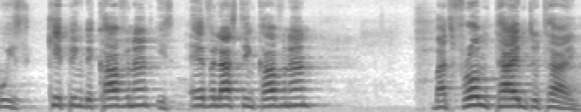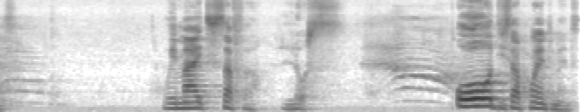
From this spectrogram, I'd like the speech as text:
who is keeping the covenant, his everlasting covenant. But from time to time, we might suffer loss or disappointment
